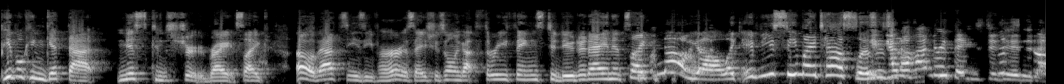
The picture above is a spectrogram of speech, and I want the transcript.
people can get that misconstrued, right? It's like, oh, that's easy for her to say. She's only got three things to do today. And it's like, no, y'all, like if you see my task list, you got a hundred things to do today. So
